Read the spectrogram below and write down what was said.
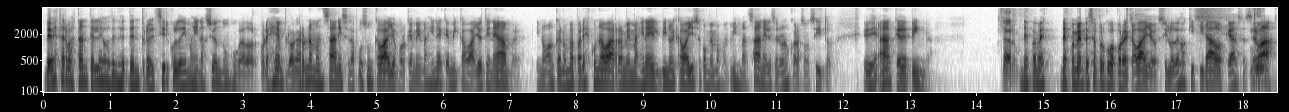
debe estar bastante lejos de- dentro del círculo de imaginación de un jugador. Por ejemplo, agarré una manzana y se la puse a un caballo porque me imaginé que mi caballo tiene hambre. Y no, aunque no me aparezca una barra, me imaginé, él vino el caballo y se comió mis manzanas y le salieron unos corazoncitos. Y dije, ah, qué de pinga. Claro. Después me, después me empecé a preocupar por el caballo. Si lo dejo aquí tirado, ¿qué hace? Se No, va.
